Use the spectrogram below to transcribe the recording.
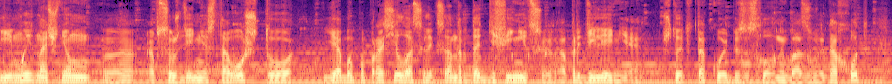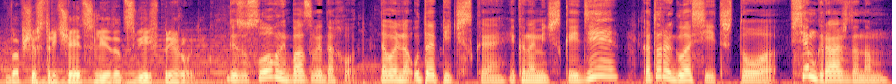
И мы начнем э, обсуждение с того, что я бы попросил вас, Александр, дать дефиницию, определение, что это такое безусловный базовый доход и вообще встречается ли этот зверь в природе. Безусловный базовый доход. Довольно утопическая экономическая идея, которая гласит, что всем гражданам,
